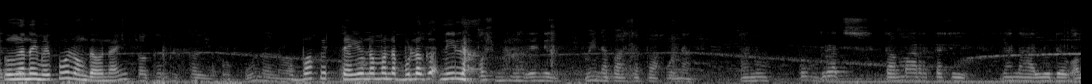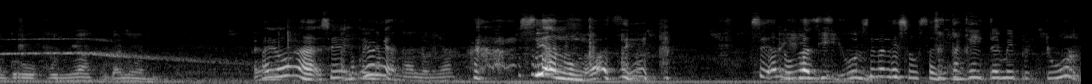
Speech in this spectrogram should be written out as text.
O nga, Nay, may pulong daw, Nay. Kagkakal ako. Una O, naman. bakit tayo naman nabulaga nila? Tapos may narinig, may nabasa pa ako na, ano, congrats, Tamar, kasi nanalo daw ang grupo niya. Ganon. Alam Ay, mo, oo nga. Si, ano yun kaya nga. nanalo niya? Si ano nga? Si, si ano Ay, nga? hindi yun. Si Nanay Susan. Sa Tagaytay may picture.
